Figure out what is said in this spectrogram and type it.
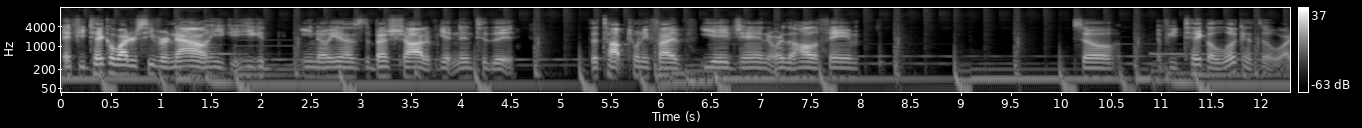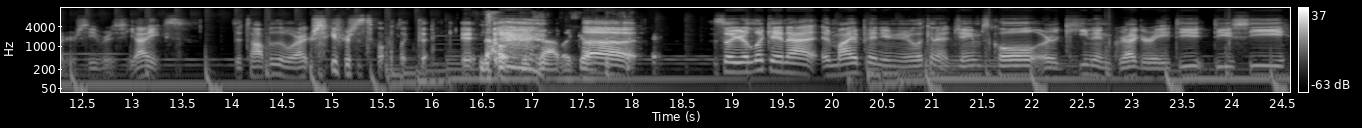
If you take a wide receiver now, he he could, you know, he has the best shot of getting into the the top 25 EA EHN or the Hall of Fame. So if you take a look at the wide receivers, yikes, the top of the wide receivers don't look that good. No, it not look good. Uh, so you're looking at, in my opinion, you're looking at James Cole or Keenan Gregory. Do you do you see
